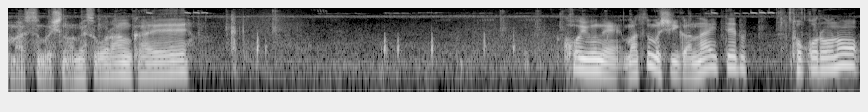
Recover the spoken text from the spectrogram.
マスムシのメスごらんかえ。こういうね松虫が鳴いてるところの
